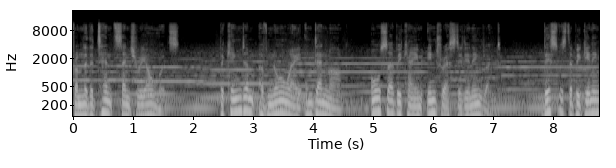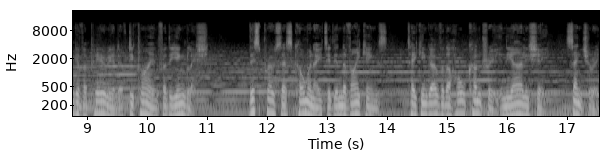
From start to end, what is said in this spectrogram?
from the 10th century onwards. The Kingdom of Norway and Denmark also became interested in England this was the beginning of a period of decline for the English. This process culminated in the Vikings taking over the whole country in the early she century.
